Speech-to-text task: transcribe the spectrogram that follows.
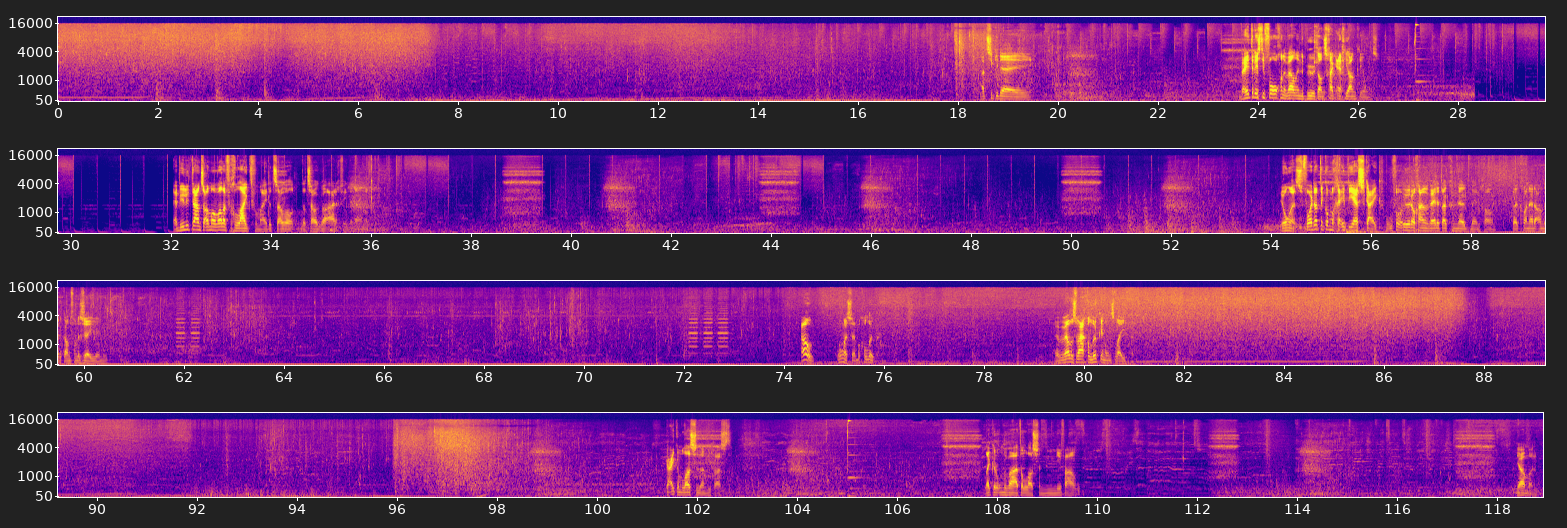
Hartstikke idee. Beter is die volgende wel in de buurt, anders ga ik echt janken, jongens. Hebben jullie trouwens allemaal wel even geliked voor mij? Dat zou, wel, dat zou ik wel aardig vinden namelijk. Jongens, voordat ik op mijn GPS kijk, hoeveel euro gaan we wedden dat ik geneukt ben gewoon? Dat ik gewoon naar de andere kant van de zee weer moet. Jongens, we hebben geluk. We hebben weliswaar geluk in ons leven. Kijk hem lassen dan, die gast. Lekker onder water lassen, niveau. Ja, man.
